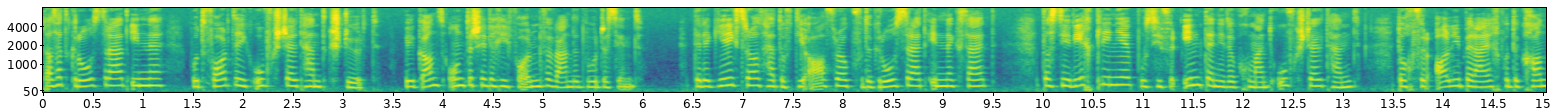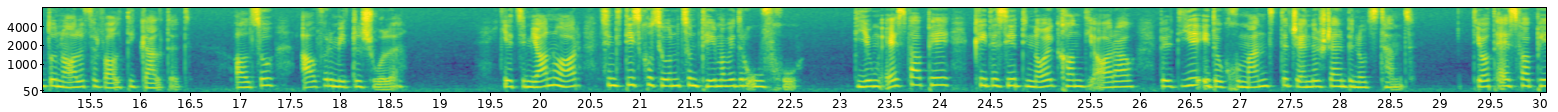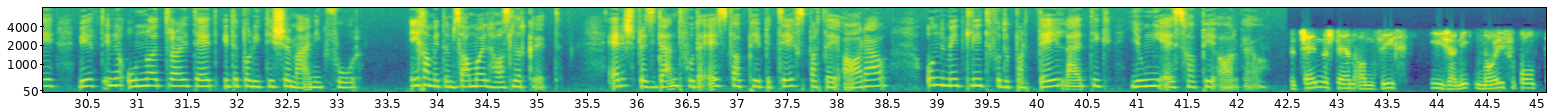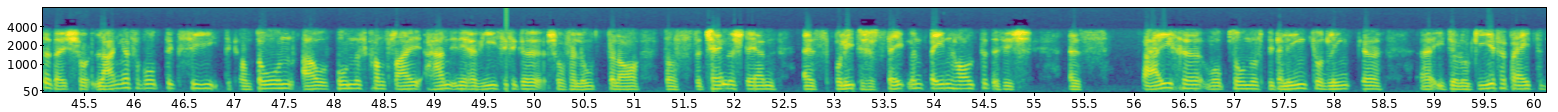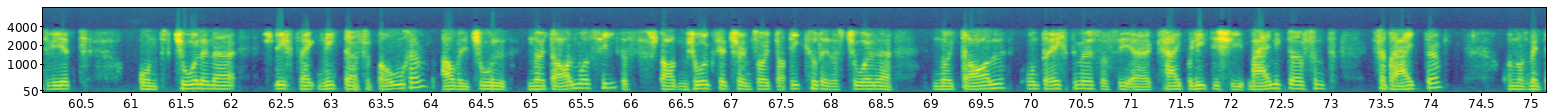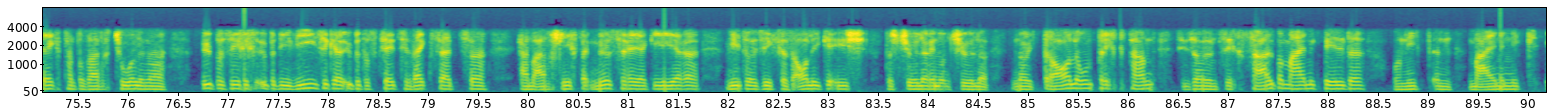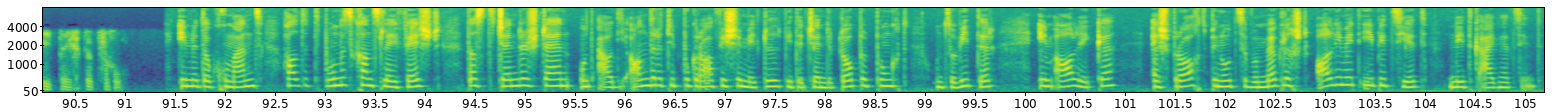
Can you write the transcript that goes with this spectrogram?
Das hat GrossrätInnen, die die Forderung aufgestellt haben, gestört, weil ganz unterschiedliche Formen verwendet worden sind. Der Regierungsrat hat auf die Anfrage der GrossrätInnen gesagt, dass die Richtlinien, die sie für interne Dokumente aufgestellt haben, doch für alle Bereiche der kantonalen Verwaltung gelten. Also auch für Mittelschulen. Jetzt im Januar sind die Diskussionen zum Thema wieder aufgekommen. Die junge SVP kritisiert die neue Kante Aarau, weil die in Dokumenten den Genderstern benutzt haben. Die JSVP wirft ihnen Unneutralität in der politischen Meinung vor. Ich habe mit dem Samuel Hasler geredet. Er ist Präsident der SVP-Bezirkspartei Aarau und Mitglied der Parteileitung Junge SVP Aargau. Der Genderstern an sich ist ja nicht neu verboten, der ist schon lange verboten gewesen. Der Kanton, auch die Bundeskanzlei haben in ihren Weisungen schon verlauten lassen, dass der Genderstern ein politisches Statement beinhaltet. Es ist ein Zeichen, das besonders bei der linken und linken äh, Ideologien verbreitet wird und die Schulen schlichtweg nicht dürfen brauchen, auch weil die Schule neutral muss sein. Das steht im Schulgesetz schon im zweiten Artikel dass die Schulen neutral unterrichten müssen, dass sie äh, keine politische Meinung dürfen verbreiten. Und was wir entdeckt haben, dass einfach die Schulen äh, über sich, über die Weisungen, über das Gesetz hinwegsetzen, haben wir einfach schlichtweg müssen reagieren, wie es uns wirklich ein Anliegen ist, dass die Schülerinnen und Schüler neutralen Unterricht haben. Sie sollen sich selber Meinung bilden und nicht eine Meinung eingerichtet bekommen. In einem Dokument hält die Bundeskanzlei fest, dass der Genderstern und auch die anderen typografischen Mittel wie der Gender-Doppelpunkt und so weiter im Anliegen, eine Sprache zu benutzen, die möglichst alle mit einbezieht, nicht geeignet sind.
